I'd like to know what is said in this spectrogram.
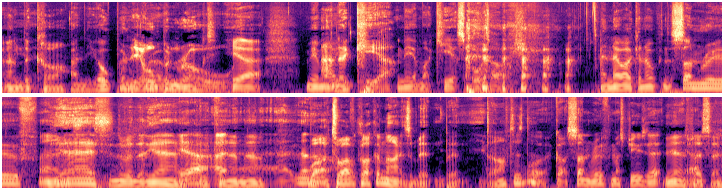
And the car. and the open The road. open road. Yeah, me and my And Kia. me and my Kia Sportage. And now I can open the sunroof. And Yes, yeah, Yeah, You can uh, now. uh, what no. twelve o'clock at night is a bit, bit daft, isn't Oh, it? I've got a sunroof, must use it. Yeah, I suppose so.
